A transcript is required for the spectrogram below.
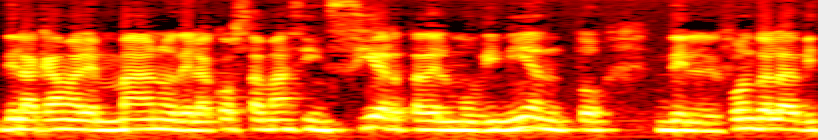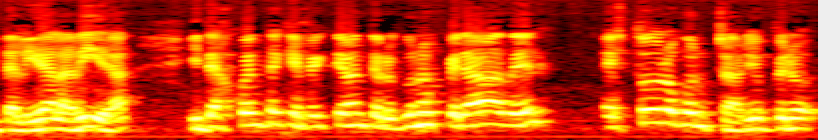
de la cámara en mano, de la cosa más incierta, del movimiento, del fondo de la vitalidad de la vida, y te das cuenta que efectivamente lo que uno esperaba de él es todo lo contrario, pero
